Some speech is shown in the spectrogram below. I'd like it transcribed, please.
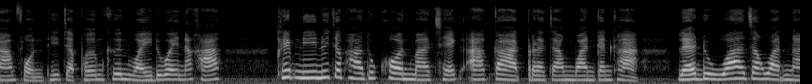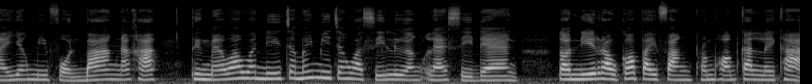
น้ำฝนที่จะเพิ่มขึ้นไว้ด้วยนะคะ คลิปนี้นุ้ยจะพาทุกคนมาเช็คอากาศประจำวันกันค่ะ และดูว่าจังหวัดไหนยังมีฝนบ้างนะคะ ถึงแม้ว่าวันนี้จะไม่มีจังหวัดสีเหลืองและสีแดง ตอนนี้เราก็ไปฟังพร้อมๆกันเลยค่ะ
